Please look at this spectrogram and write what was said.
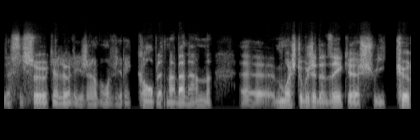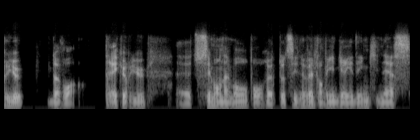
Là, c'est sûr que là, les gens vont virer complètement banane. Euh, moi, je suis obligé de dire que je suis curieux de voir, très curieux. Euh, tu sais mon amour pour toutes ces nouvelles compagnies de grading qui naissent,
